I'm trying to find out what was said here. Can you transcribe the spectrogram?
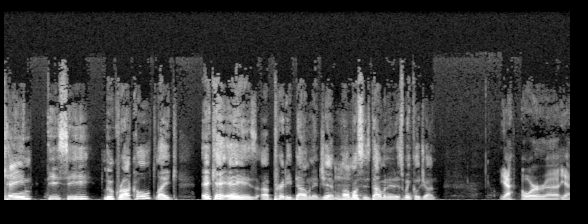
Kane, DC, Luke Rockhold, like AKA is a pretty dominant gym, Mhm. almost as dominant as Winkeljohn. Yeah, or uh, yeah,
